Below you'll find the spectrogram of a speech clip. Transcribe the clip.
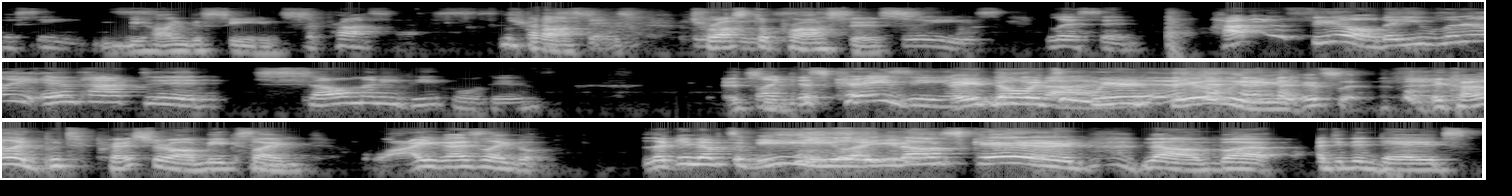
The scenes. behind the scenes. the process. The Trust it. Trust the process. Please listen. How do you feel that you literally impacted so many people, dude? It's Like it's crazy. They Like, know it's a weird it. feeling. It's it kind of like puts pressure on me. Cause like, why are you guys like looking up to me? Like, you know, I'm scared. No, but at the end of the day, it's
